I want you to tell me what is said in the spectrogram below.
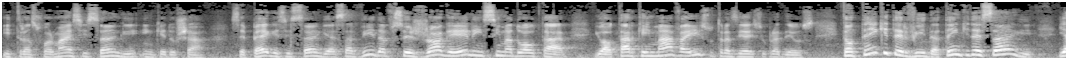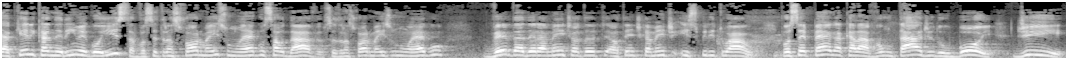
e transformar esse sangue em Kedushá. Você pega esse sangue, essa vida, você joga ele em cima do altar. E o altar queimava isso, trazia isso para Deus. Então tem que ter vida, tem que ter sangue. E aquele carneirinho egoísta, você transforma isso num ego saudável. Você transforma isso num ego verdadeiramente, autenticamente espiritual. Você pega aquela vontade do boi de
